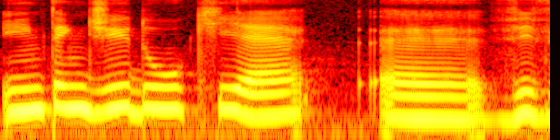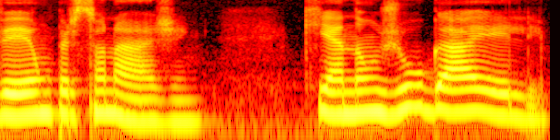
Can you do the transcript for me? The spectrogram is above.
e entendido o que é, é, viver um personagem, que é não julgar ele.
